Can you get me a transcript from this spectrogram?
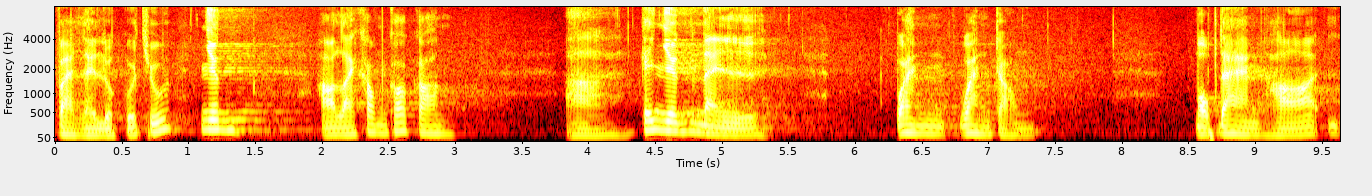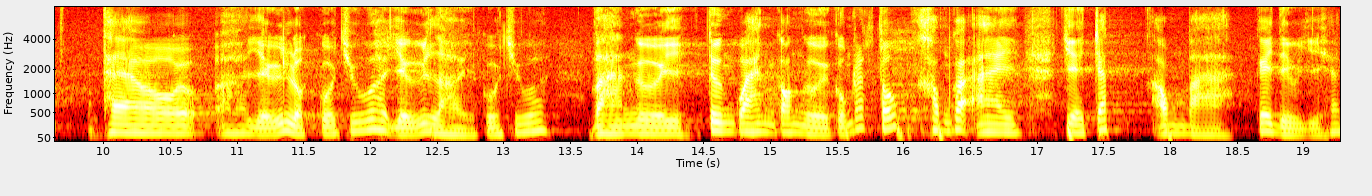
và lời luật của Chúa Nhưng họ lại không có con. À, Cái nhân này quan quan trọng. Một đàn họ theo uh, giữ luật của Chúa, giữ lời của Chúa và người tương quan con người cũng rất tốt, không có ai chê trách ông bà cái điều gì hết.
